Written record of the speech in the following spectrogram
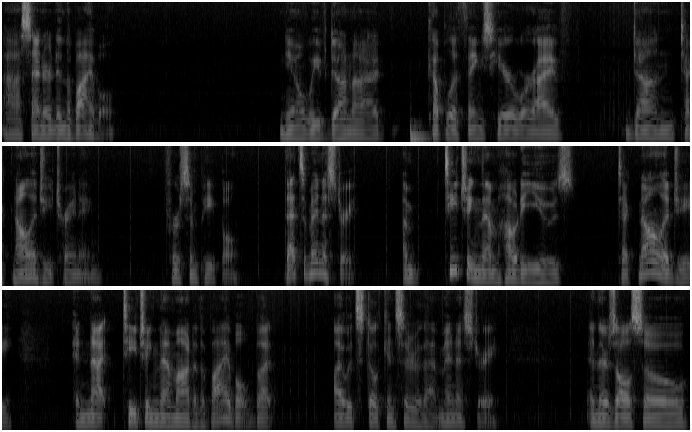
uh, centered in the Bible. You know, we've done a couple of things here where I've done technology training for some people. That's a ministry. I'm teaching them how to use technology and not teaching them out of the Bible, but I would still consider that ministry. And there's also,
